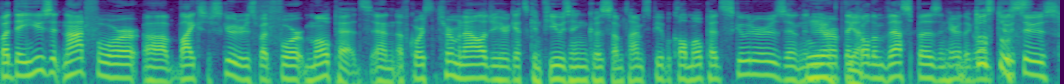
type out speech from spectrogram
But they use it not for uh, bikes or scooters, but for mopeds. And of course, the terminology here gets confusing because sometimes people call mopeds scooters, and in yeah. Europe they yeah. call them Vespas, and here they call them tustus.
